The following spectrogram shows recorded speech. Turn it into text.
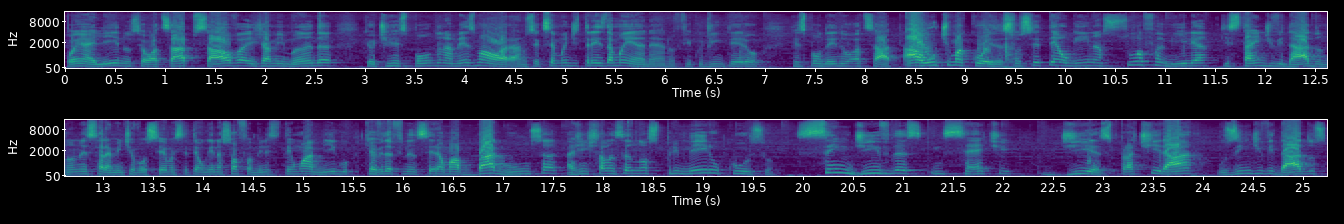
Põe ali no seu WhatsApp, salva e já me manda que eu te respondo na mesma hora. A não ser que você mande três da manhã, né? Não fico o dia inteiro respondendo o WhatsApp. A última coisa, se você tem alguém na sua família que está endividado, não necessariamente é você, mas você tem alguém na sua família, você tem um amigo que a vida financeira é uma bagunça, a gente está lançando nosso primeiro curso sem dívidas em 7 dias para tirar os endividados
